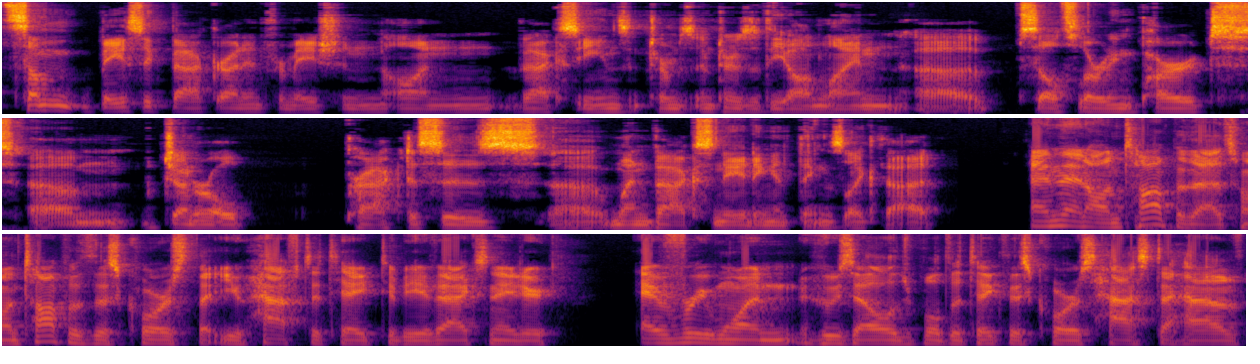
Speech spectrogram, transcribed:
some basic background information on vaccines in terms in terms of the online uh, self learning part, um, general practices uh, when vaccinating, and things like that. And then on top of that, so on top of this course that you have to take to be a vaccinator, everyone who's eligible to take this course has to have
